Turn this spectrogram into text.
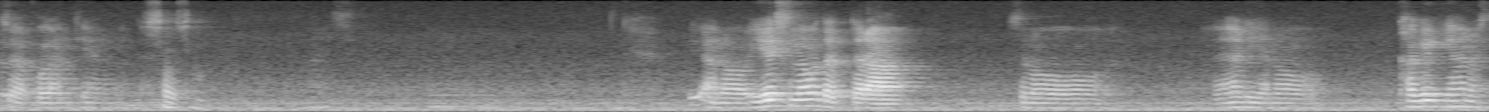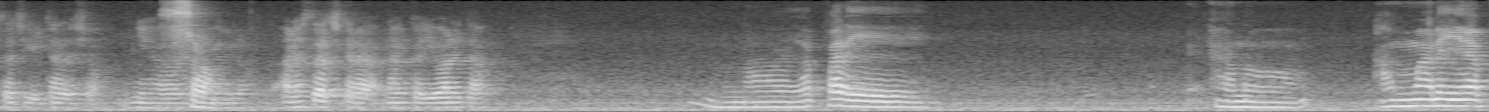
つはボランティアのそうそう。あのイエスの王だったらそのやはりあの過激派の人たちがいたでしょ日本のあの人たちから何か言われた。まあやっぱりあのあんまりや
